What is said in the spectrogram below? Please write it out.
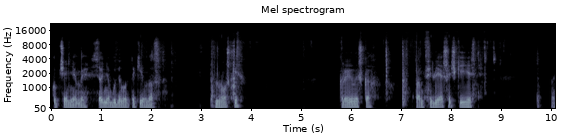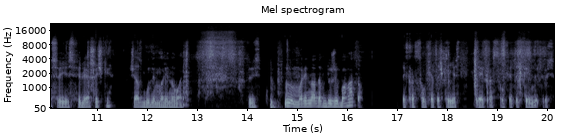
копченнями. Сьогодні будемо такі у нас ножки, крылышко, там филешечки есть. Все есть филешечки. Сейчас будемо маринувати. Тобто, ну, маринадів дуже багато. Якраз салфеточка є. Я якраз салфеточкою витруся.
